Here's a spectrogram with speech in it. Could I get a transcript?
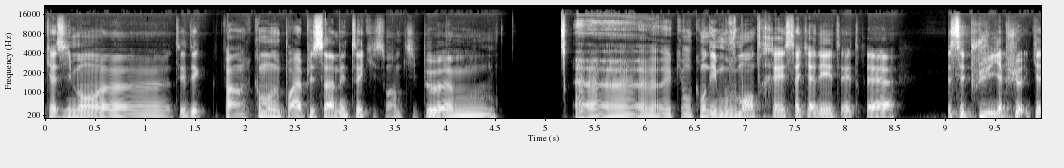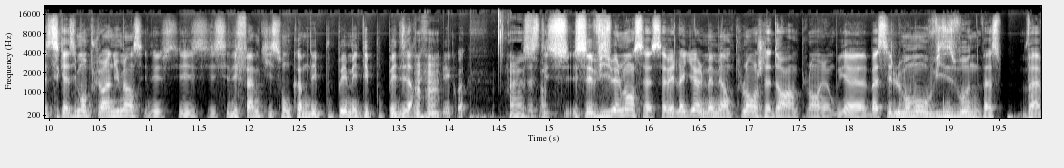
quasiment des enfin comment on pourrait appeler ça, mais tu sais qui sont un petit peu qui, ont, qui ont des mouvements très saccadés, très C'est plus, il y a plus, c'est quasiment plus rien d'humain. C'est des, c'est- des femmes qui sont comme des poupées, mais des poupées désarticulées, quoi. Ouais, Ça, c'est visuellement, ça, ça avait de la gueule. Même un plan, j'adore un plan. bah, c'est le moment où Vince Vaughn va, va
